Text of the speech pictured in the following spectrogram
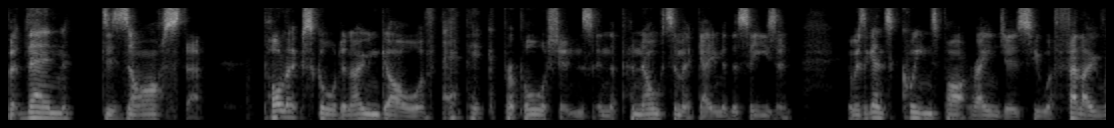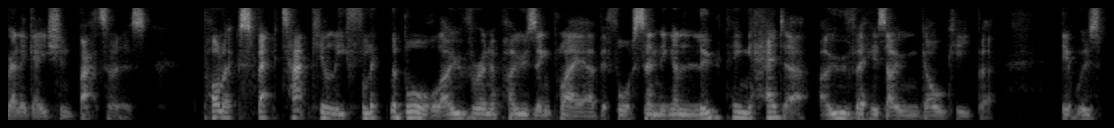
But then disaster Pollock scored an own goal of epic proportions in the penultimate game of the season. It was against Queen's Park Rangers, who were fellow relegation battlers. Pollock spectacularly flipped the ball over an opposing player before sending a looping header over his own goalkeeper. It was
